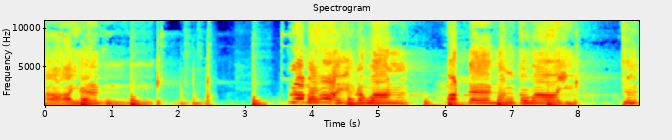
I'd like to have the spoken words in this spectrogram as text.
หายแหงระไม้รางวัลมดแดงนั้นก็วายชื่น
